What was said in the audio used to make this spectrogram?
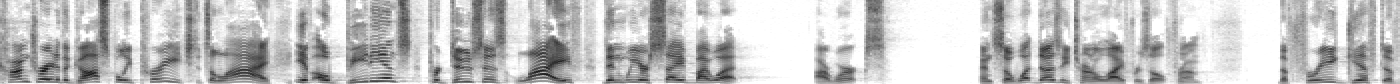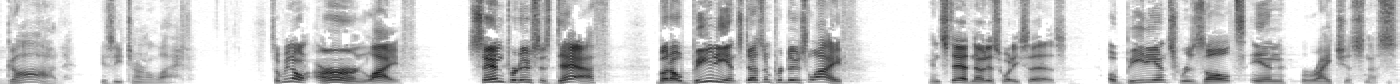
Contrary to the gospel he preached. It's a lie. If obedience produces life, then we are saved by what? Our works. And so, what does eternal life result from? The free gift of God is eternal life. So, we don't earn life. Sin produces death, but obedience doesn't produce life. Instead, notice what he says obedience results in righteousness.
